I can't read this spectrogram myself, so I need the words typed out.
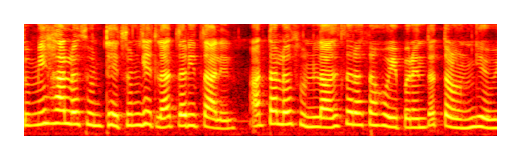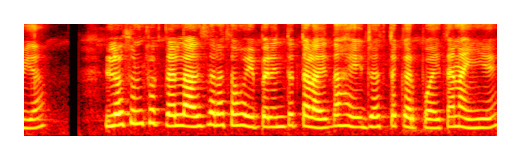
तुम्ही हा लसूण ठेचून घेतला तरी चालेल. आता लसूण लालसर असा होईपर्यंत तळून घेऊया. लसूण फक्त लालसर असा होईपर्यंत तळायचा आहे. जास्त करपवायचा नाही आहे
